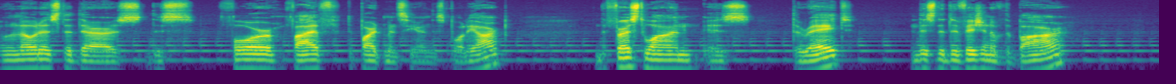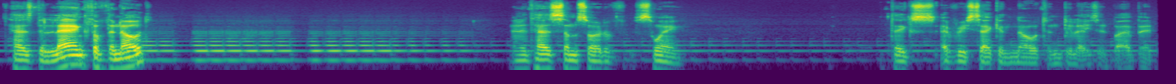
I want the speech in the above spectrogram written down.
You will notice that there are this four five departments here in this polyarp. The first one is the rate and this is the division of the bar. It has the length of the note and it has some sort of swing. It takes every second note and delays it by a bit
